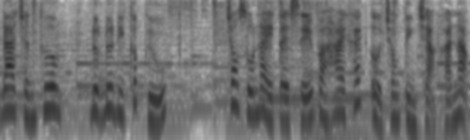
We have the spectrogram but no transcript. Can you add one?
đa chấn thương được đưa đi cấp cứu. Trong số này tài xế và hai khách ở trong tình trạng khá nặng.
